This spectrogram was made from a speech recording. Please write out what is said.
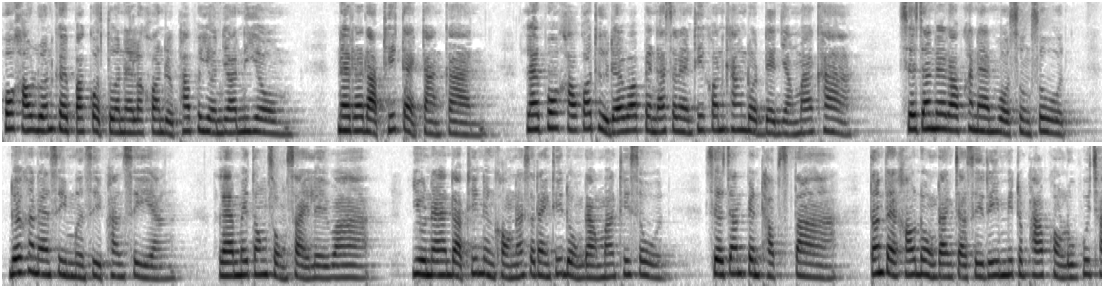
พวกเขาล้วนเคยปรากฏตัวในละครหรือภาพยนตร์ยอดนิยม ในระดับที่แตกต่างกัน และพวกเขาก็ถือได้ว่าเป็นนักแสดงที่ค่อนข้างโดดเด่นอย่างมากค่ะ เซจันได้รับคะแนนโหวตสูงสุด ด้วยคะแนน 44,000 เสียง และไม่ต้องสงสัยเลยว่า อยู่ในอันดับที่หนึ่งของนักแสดงที่โด่งดังมากที่สุด เซอร์จันเป็นท็อปสตาร์ตั้งแต่เขาโด่งดังจากซีรีส์มิตรภาพของลูกผู้ช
